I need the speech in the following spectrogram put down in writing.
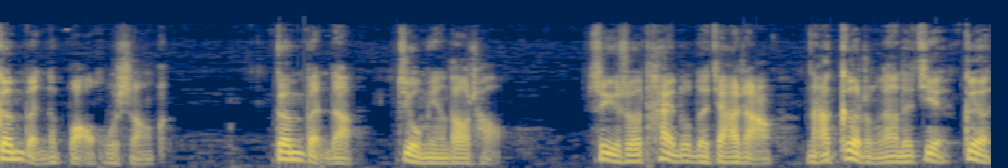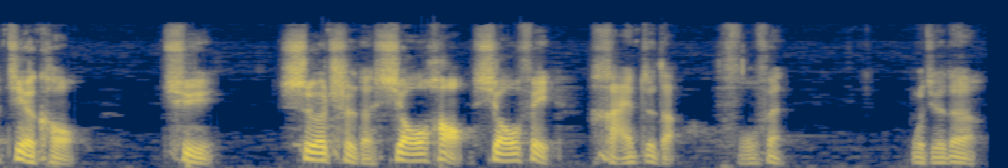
根本的保护绳，根本的救命稻草。所以说，太多的家长拿各种各样的借各借口去奢侈的消耗消费孩子的福分。我觉得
